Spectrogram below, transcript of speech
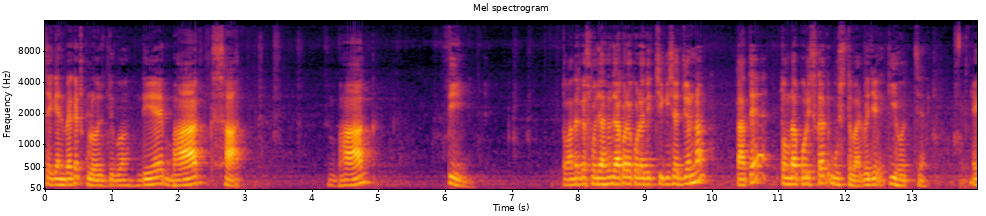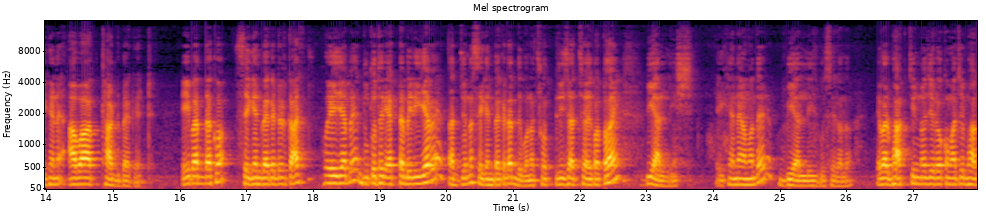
সেকেন্ড ব্র্যাকেট ক্লোজ দিব। দিয়ে ভাগ সাত। ভাগ তিন। তোমাদেরকে সোজা সোজা করে করে দিচ্ছি কিসের জন্য? তাতে তোমরা পরিষ্কার বুঝতে পারবে যে কি হচ্ছে। এখানে আবার থার্ড ব্র্যাকেট এইবার দেখো সেকেন্ড ব্র্যাকেটের কাজ হয়ে যাবে, দুটো থেকে একটা বেরিয়ে যাবে, তার জন্য সেকেন্ড ব্র্যাকেট আর দেবো না। ছত্রিশ আর ছয় কত হয়? বিয়াল্লিশ। এইখানে আমাদের বিয়াল্লিশ বসে গেল। এবার ভাগ চিহ্ন যেরকম আছে, ভাগ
